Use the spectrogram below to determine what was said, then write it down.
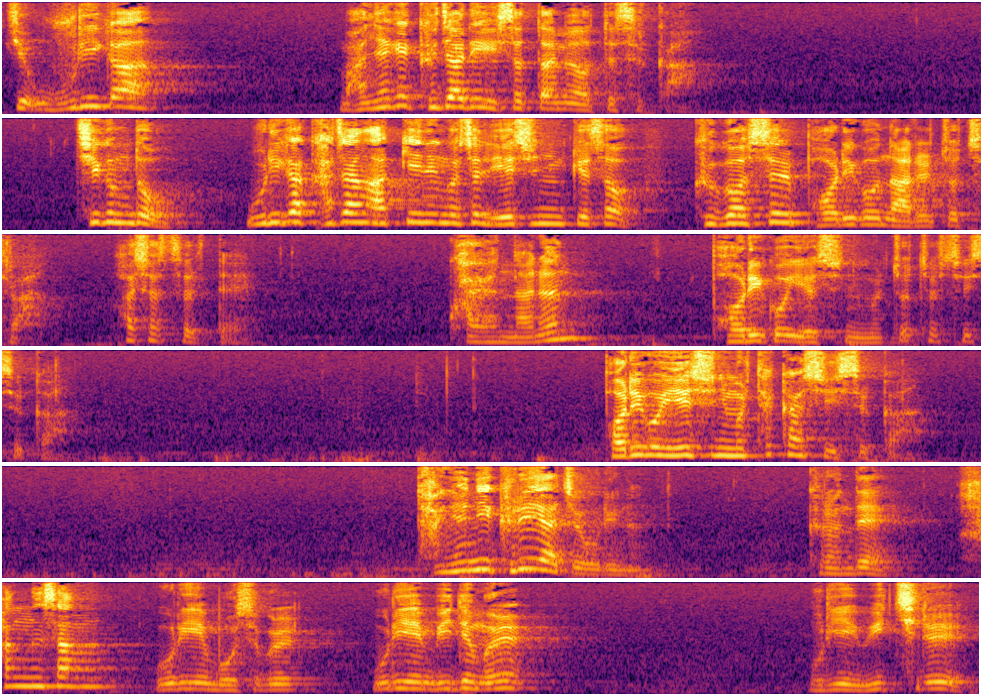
이제 우리가 만약에 그 자리에 있었다면 어땠을까? 지금도 우리가 가장 아끼는 것을 예수님께서 그것을 버리고 나를 쫓으라 하셨을 때 과연 나는 버리고 예수님을 쫓을 수 있을까? 버리고 예수님을 택할 수 있을까? 당연히 그래야죠, 우리는. 그런데 항상 우리의 모습을, 우리의 믿음을 우리의 위치를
